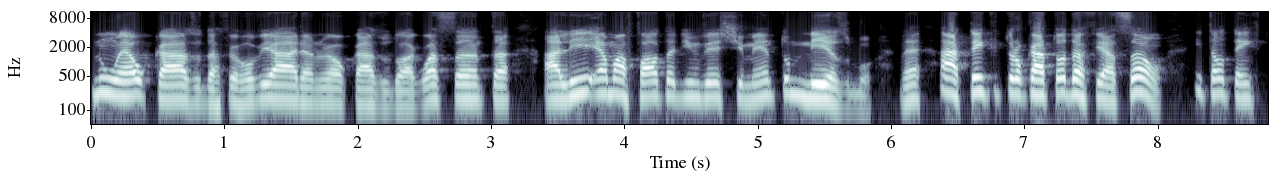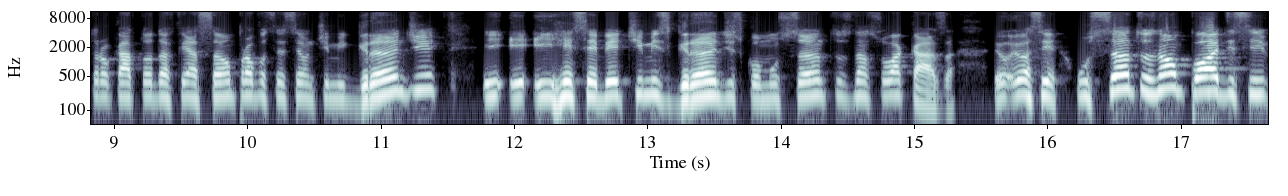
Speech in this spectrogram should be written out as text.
Não é o caso da Ferroviária, não é o caso do Água Santa. Ali é uma falta de investimento mesmo, né? Ah, tem que trocar toda a fiação? então tem que trocar toda a fiação para você ser um time grande e, e, e, receber times grandes como o Santos na sua casa. Eu, eu assim, o Santos não pode se,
